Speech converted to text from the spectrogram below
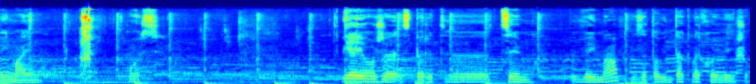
виймаємо. Ось. Я його вже перед е, цим виймав, зато він так легко вийшов.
